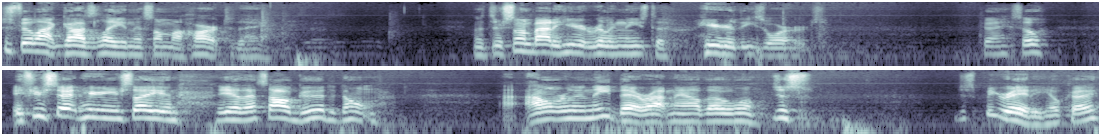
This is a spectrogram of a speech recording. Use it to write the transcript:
just feel like God's laying this on my heart today. That there's somebody here that really needs to hear these words. Okay, so if you're sitting here and you're saying, "Yeah, that's all good," don't I don't really need that right now, though. Well, just just be ready, okay?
